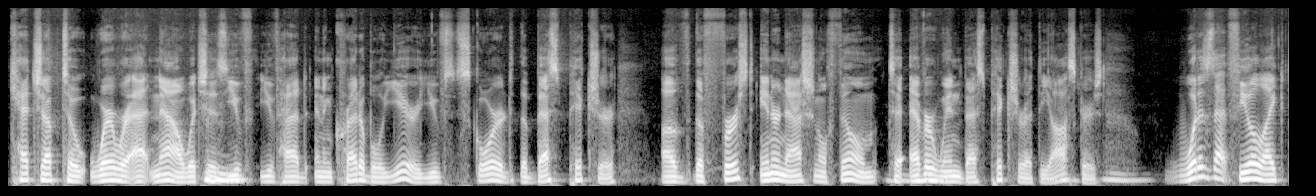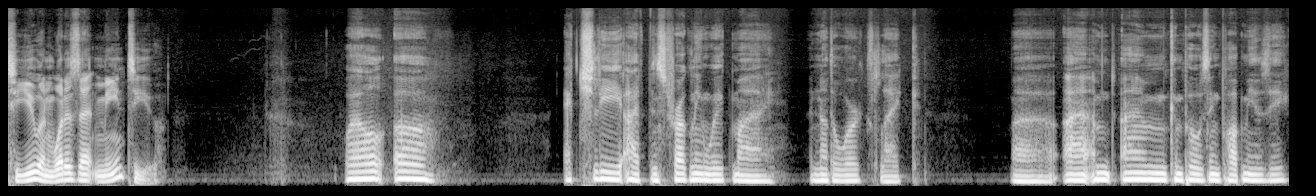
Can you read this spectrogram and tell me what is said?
catch up to where we're at now, which is mm-hmm. you've you've had an incredible year. You've scored the best picture of the first international film to ever mm-hmm. win best picture at the Oscars. What does that feel like to you, and what does that mean to you? Well, uh, actually, I've been struggling with my another works. Like, uh, I, I'm I'm composing pop music,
